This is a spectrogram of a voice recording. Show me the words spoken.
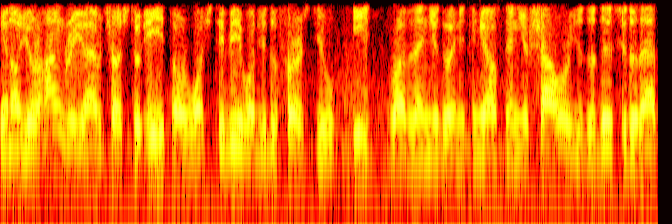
you know, you're hungry, you have a choice to eat or watch TV. What do you do first? You eat rather than you do anything else. Then you shower, you do this, you do that.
